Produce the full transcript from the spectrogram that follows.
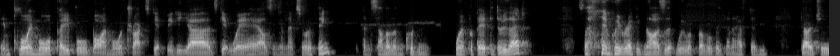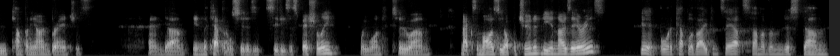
employ more people, buy more trucks, get bigger yards, get warehousing, and that sort of thing. and some of them couldn't weren't prepared to do that. So then we recognised that we were probably going to have to go to company-owned branches, and um, in the capital cities, cities especially, we wanted to um, maximise the opportunity in those areas. Yeah, bought a couple of agents out. Some of them just um,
